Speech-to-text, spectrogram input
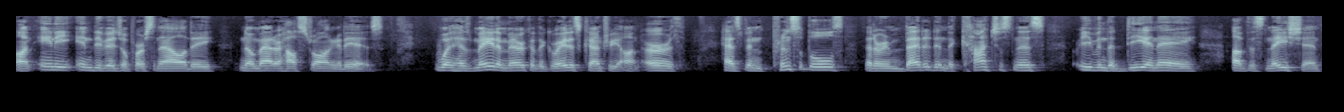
on any individual personality, no matter how strong it is. What has made America the greatest country on earth has been principles that are embedded in the consciousness, even the DNA of this nation.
